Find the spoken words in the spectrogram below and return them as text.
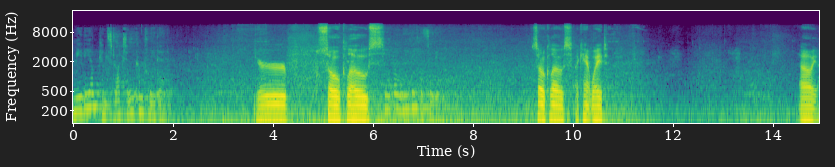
Medium construction completed. You're so close. People leaving the city. So close. I can't wait. Oh, yeah.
